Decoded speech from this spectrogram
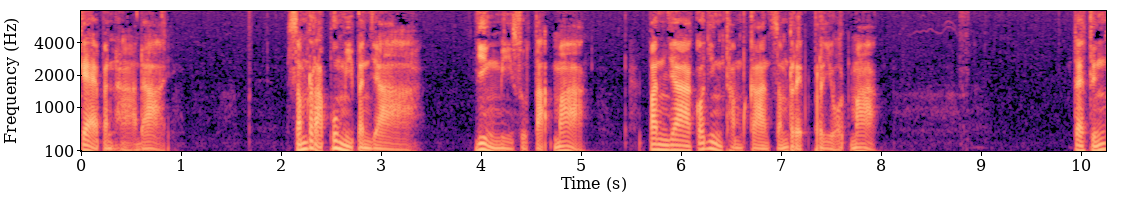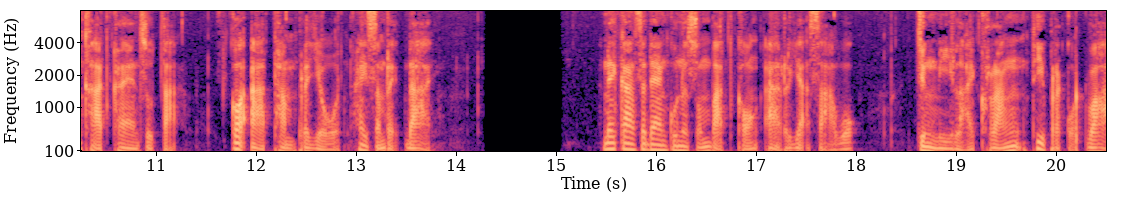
แก้ปัญหาได้สำหรับผู้มีปัญญา ยิ่งมีสุตะมาก ปัญญาก็ยิ่งทำการสำเร็จประโยชน์มาก แต่ถึงขาดแคลนสุตะก็อาจทำประโยชน์ให้สำเร็จได้ ในการแสดงคุณสมบัติของอริยสาวกจึงมีหลายครั้งที่ปรากฏว่า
